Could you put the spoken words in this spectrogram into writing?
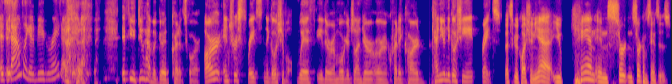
it It- sounds like it'd be a great idea. if you do have a good credit score, are interest rates negotiable with either a mortgage lender or a credit card? Can you negotiate rates? That's a good question. Yeah, you can in certain circumstances.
